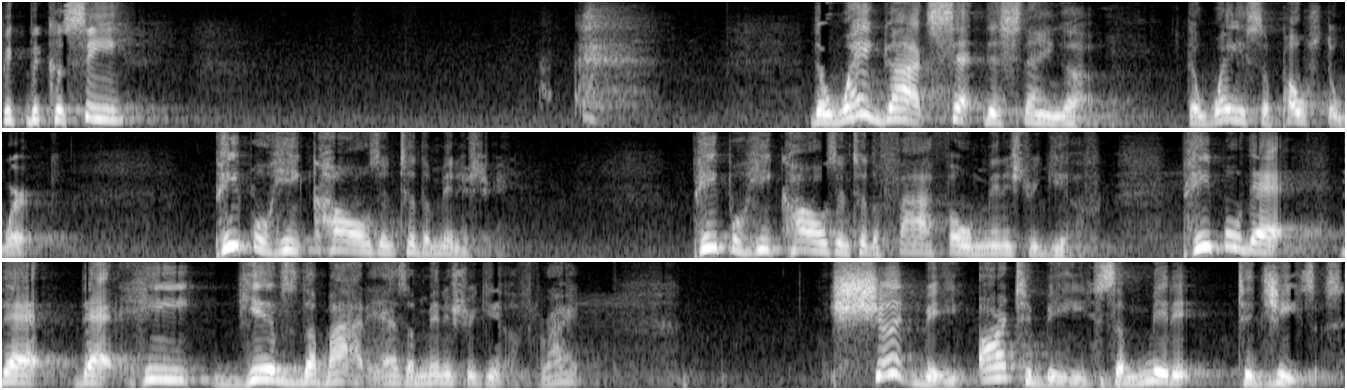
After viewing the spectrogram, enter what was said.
Be- because, see, the way God set this thing up, the way it's supposed to work, people he calls into the ministry, people he calls into the fivefold ministry gift, people that, that, that he gives the body as a ministry gift, right? should be, are to be submitted to Jesus.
